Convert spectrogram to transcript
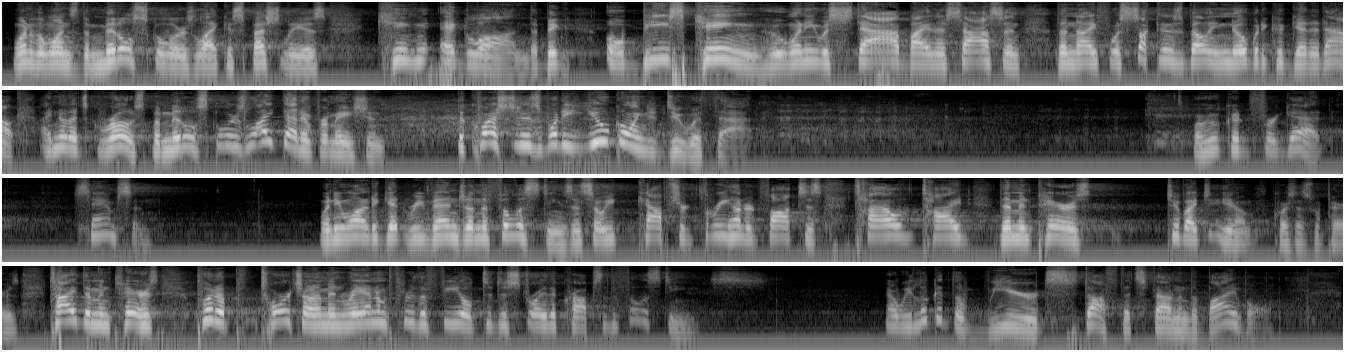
One of the ones the middle schoolers like especially is King Eglon, the big obese king who, when he was stabbed by an assassin, the knife was sucked in his belly, nobody could get it out. I know that's gross, but middle schoolers like that information. The question is, what are you going to do with that? Or who could forget Samson? When he wanted to get revenge on the Philistines, and so he captured 300 foxes, tied, tied them in pairs, two by two, you know, of course that's what pairs, tied them in pairs, put a torch on them, and ran them through the field to destroy the crops of the Philistines. Now we look at the weird stuff that's found in the Bible,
